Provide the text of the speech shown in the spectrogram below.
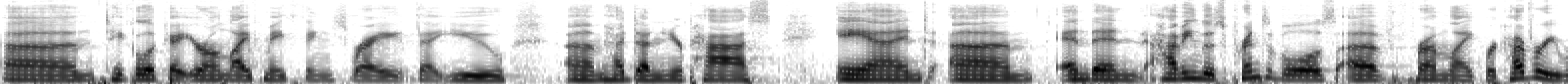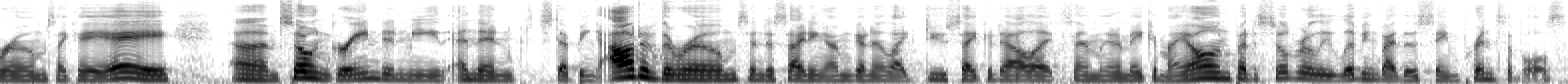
um, take a look at your own life, make things right that you um, had done in your past, and um, and then having those principles of from like recovery rooms like AA um, so ingrained in me, and then stepping out of the rooms and deciding I'm gonna like do psychedelics, I'm gonna make it my own, but still really living by those same principles.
